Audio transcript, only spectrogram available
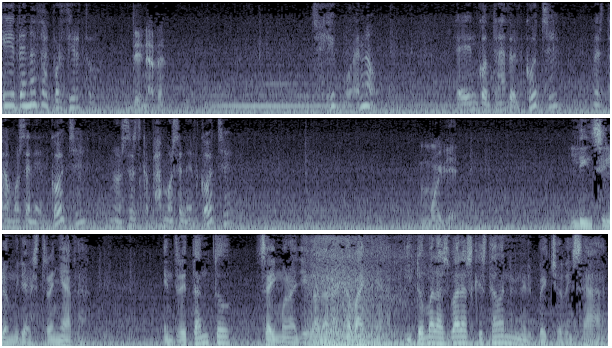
Y de nada, por cierto. ¿De nada? Sí, bueno. He encontrado el coche. Estamos en el coche. Nos escapamos en el coche. Muy bien. Lindsay lo mira extrañada. Entre tanto, Simon ha llegado a la cabaña y toma las balas que estaban en el pecho de Isaac.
